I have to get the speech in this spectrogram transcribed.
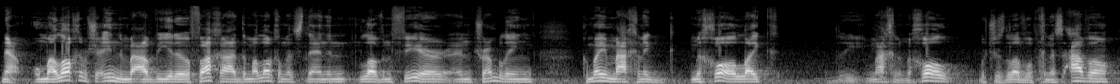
Now, umalachim she'in ba'aviyah ufachad, the malachim that stand in love and fear and trembling, kumei machnig mechol, like the machnig mechol, which is the level of chinas avo,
